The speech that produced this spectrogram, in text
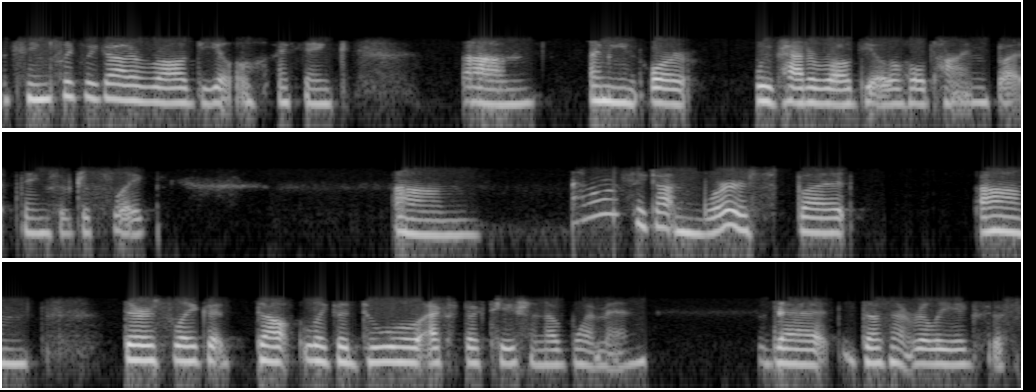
it seems like we got a raw deal i think. Um i mean or we've had a raw deal the whole time but things have just like um i don't want to say gotten worse but um there's like a du- like a dual expectation of women that doesn't really exist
